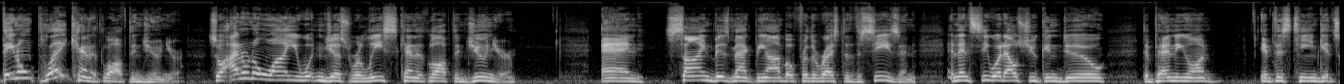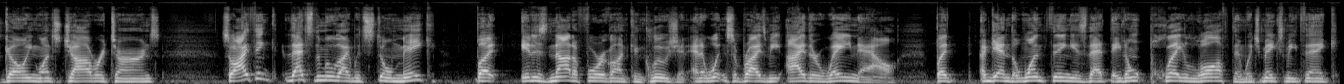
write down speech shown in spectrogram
They don't play Kenneth Lofton Jr. So I don't know why you wouldn't just release Kenneth Lofton Jr. and sign Bismack Biyombo for the rest of the season and then see what else you can do depending on if this team gets going once Ja returns. So I think that's the move I would still make, but it is not a foregone conclusion. And it wouldn't surprise me either way now. But again, the one thing is that they don't play Lofton, which makes me think,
